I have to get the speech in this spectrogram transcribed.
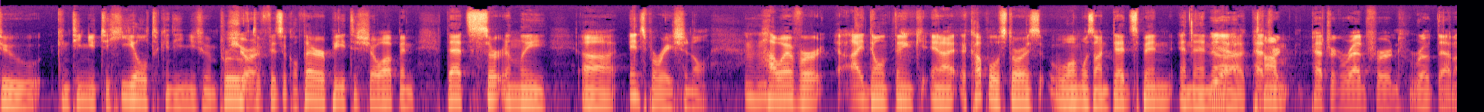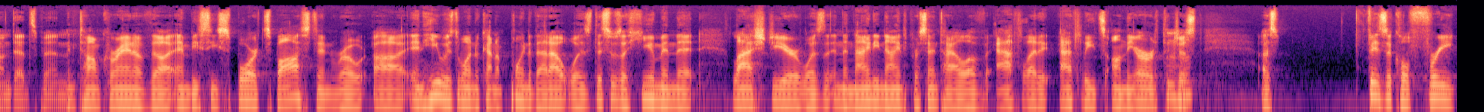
to continue to heal, to continue to improve, Sure. to physical therapy, to show up, and that's certainly uh, inspirational. Mm-hmm. However, I don't think, and I, a couple of stories. One was on Deadspin, and then Yeah, uh, Patrick Tom Patrick Redford wrote that on Deadspin. and Tom Curran of uh, NBC Sports Boston wrote, uh, and he was the one who kind of pointed that out. Was this was a human that last year was in the 99th percentile of athletic athletes on the earth, Mm-hmm. just a physical freak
